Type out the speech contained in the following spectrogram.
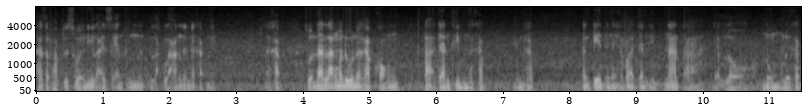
ถ้าสภาพสวยๆนี่หลายแสนถึงหลักล้านเลยนะครับเนี่ยนะครับ ส่วนด้านหลังมาดูนะครับของพระอาจารย์ทิมนะครับเห็นไหมครับ สังเกตยังไงครับพระอาจารย์ทิมหน้าตาจะหล่อหนุ่มเลยครับ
